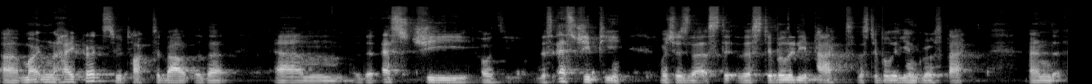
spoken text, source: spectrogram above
uh, Martin Heipertz, who talked about the um, the SG, oh, this SGP, which is the, st the Stability Pact, the Stability and Growth Pact. And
